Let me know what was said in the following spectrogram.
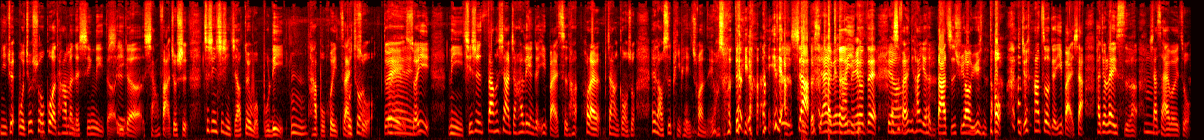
你觉我就说过，他们的心里的一个想法就是这件事情只要对我不利，嗯，他不会再做。对，所以你其实当下叫他练个一百次，他后来家长跟我说：“哎，老师皮皮串的。”我说：“对呀，一两下 还可以，对不对？但是反正他也很大只，需要运动。你就他做个一百下，他就累死了。下次还不会做？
